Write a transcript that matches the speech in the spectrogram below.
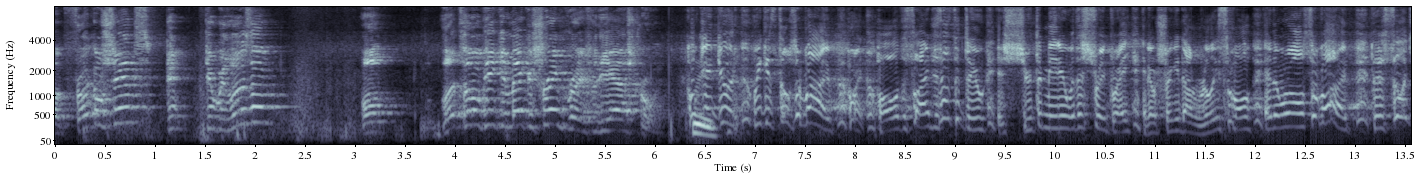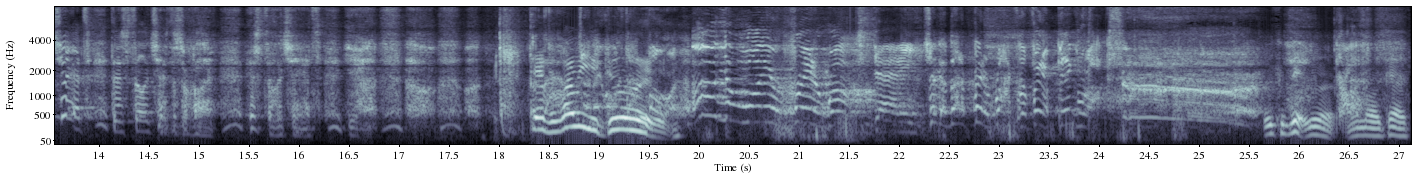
uh, Freckle Shits? Did, did we lose him? Well, let's hope he can make a shrink ray for the asteroid. Okay, Please. good. We can still survive. All right, all the scientist has to do is shoot the meteor with a shrink ray, and it'll shrink it down really small, and then we'll all survive. There's still a chance. There's still a chance to survive. There's still a chance. Yeah. David, what were you doing? I don't know why you're afraid of rocks, Daddy. Sure, I'm not afraid of rocks. I'm afraid of big rocks. It's a bit look. Oh my god.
